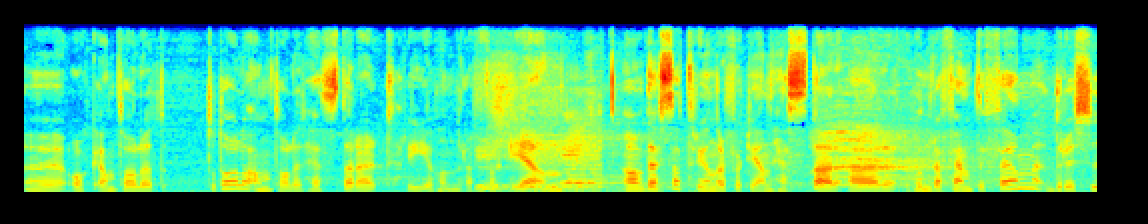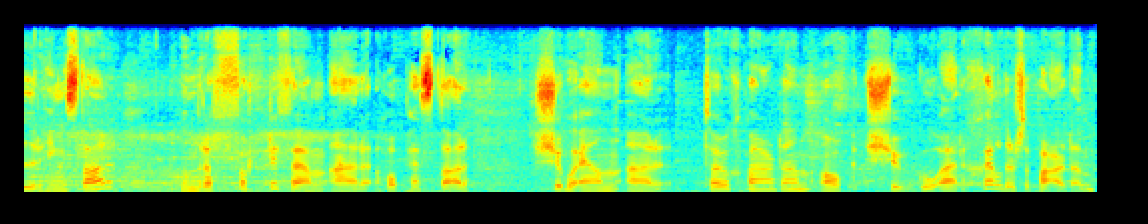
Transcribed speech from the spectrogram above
eh, och antalet Totala antalet hästar är 341. Av dessa 341 hästar är 155 dressyrhingstar, 145 är hopphästar, 21 är Tauchparden och 20 är Schelderseparden.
